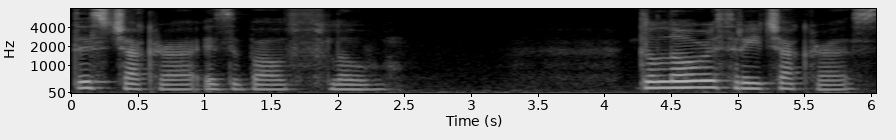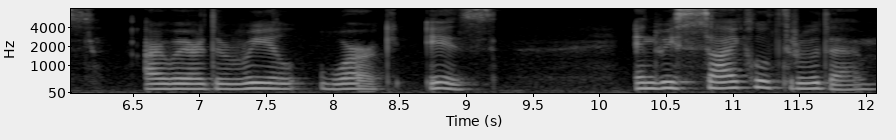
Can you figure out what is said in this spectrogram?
this chakra is about flow. The lower three chakras are where the real work is, and we cycle through them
